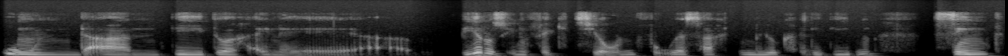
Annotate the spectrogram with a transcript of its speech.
und ähm, die durch eine äh, Virusinfektion verursachten Myokarditiden sind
